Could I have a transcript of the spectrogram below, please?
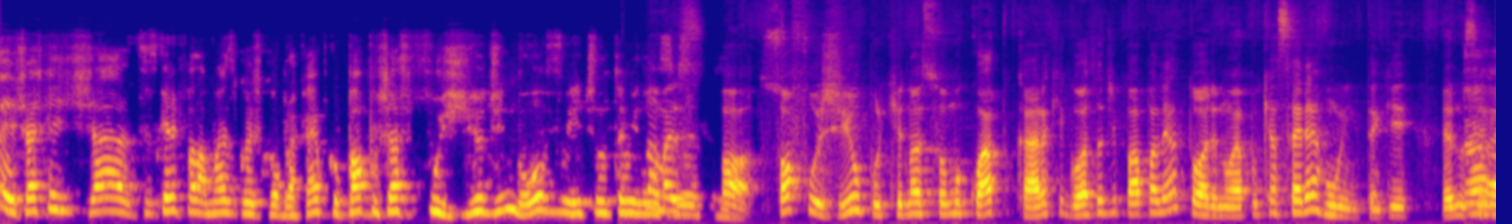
Gente, acho que a gente já. Vocês querem falar mais coisa de Cobra Kai? Porque o papo já fugiu de novo e a gente não terminou Não, mas, ó, só fugiu porque nós somos quatro caras que gostam de papo aleatório, não é porque a série é ruim. Tem que. Eu não sei, Ah, o, que-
